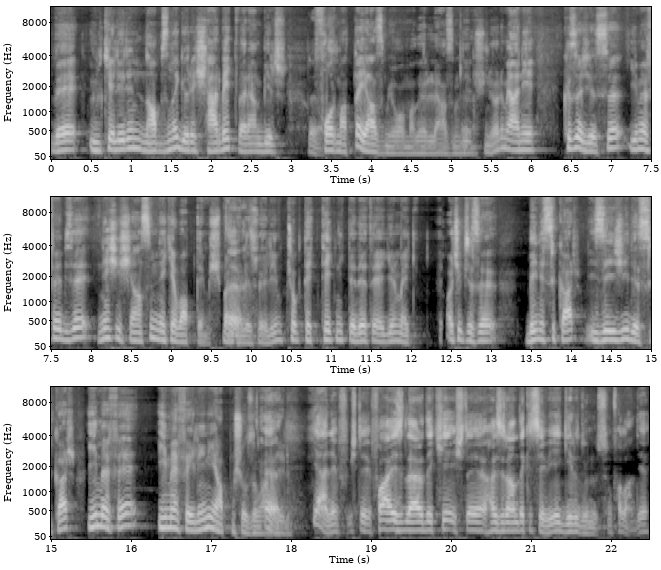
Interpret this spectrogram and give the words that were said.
ve ülkelerin nabzına göre şerbet veren bir formatta yazmıyor olmaları lazım diye düşünüyorum. Yani kısacası IMF bize ne şiş yansın ne kebap demiş. Ben Evet. öyle söyleyeyim. Çok tek, teknikle detaya girmek açıkçası beni sıkar, izleyiciyi de sıkar. IMF IMF'liğini yapmış o zaman Evet. diyelim. Yani işte faizlerdeki işte Haziran'daki seviyeye geri dönülsün falan diye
